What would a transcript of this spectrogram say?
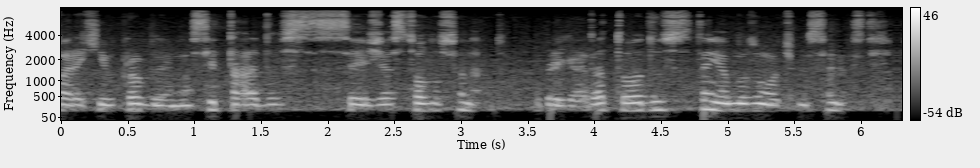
para que o problema citado seja solucionado. Obrigado a todos, tenhamos um ótimo semestre.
